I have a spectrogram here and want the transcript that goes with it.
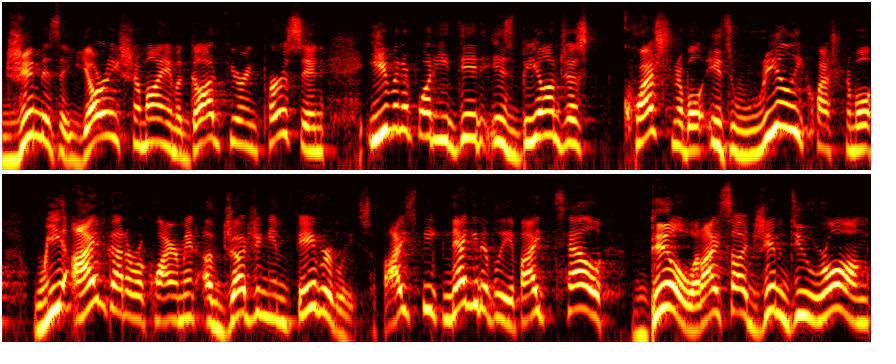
Jim is a Yarei Shemayim, a God fearing person, even if what he did is beyond just questionable, it's really questionable, we, I've got a requirement of judging him favorably. So if I speak negatively, if I tell Bill what I saw Jim do wrong,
